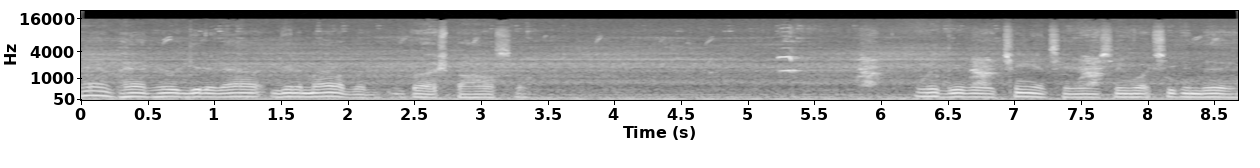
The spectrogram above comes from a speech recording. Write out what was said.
have had her get it out, get them out of the brush pile, so we'll give her a chance here and see what she can do.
